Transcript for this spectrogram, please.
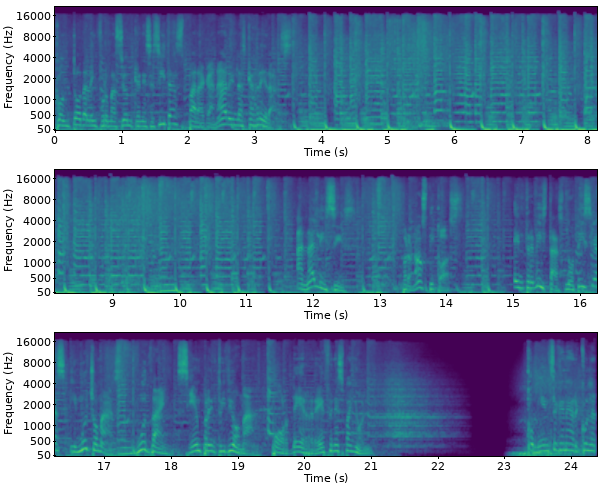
Con toda la información que necesitas para ganar en las carreras. Análisis, pronósticos, entrevistas, noticias y mucho más. Woodbine, siempre en tu idioma, por DRF en español. Comienza a ganar con la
